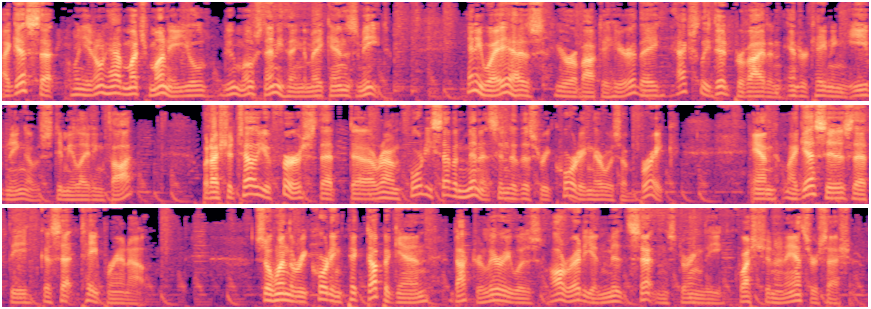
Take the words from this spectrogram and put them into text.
I guess that when you don't have much money, you'll do most anything to make ends meet. Anyway, as you're about to hear, they actually did provide an entertaining evening of stimulating thought. But I should tell you first that uh, around 47 minutes into this recording, there was a break. And my guess is that the cassette tape ran out. So when the recording picked up again, Dr. Leary was already in mid sentence during the question and answer session.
